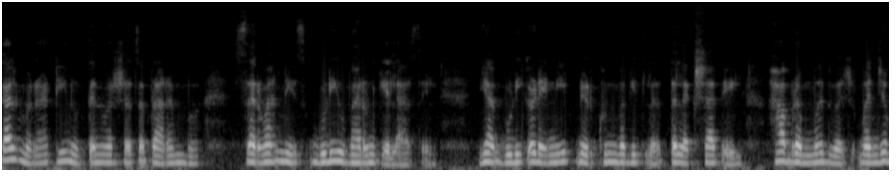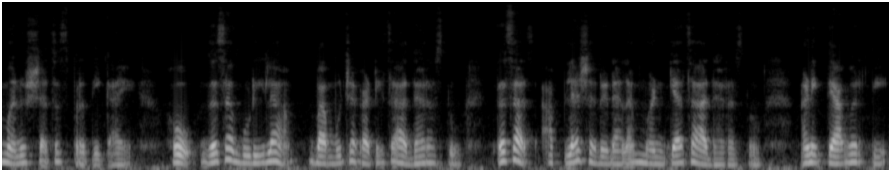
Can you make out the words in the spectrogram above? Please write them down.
काल मराठी नूतन वर्षाचा प्रारंभ सर्वांनीच गुढी उभारून केला असेल. ह्या गुढीकडे नीट निरखून बघितलं तर लक्षात येईल हा ब्रह्मध्वज म्हणजे मनुष्याचंच प्रतीक आहे. हो जसा गुढीला बांबूच्या काठीचा आधार असतो तसाच आपल्या शरीराला मणक्याचा आधार असतो. आणि त्यावरती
